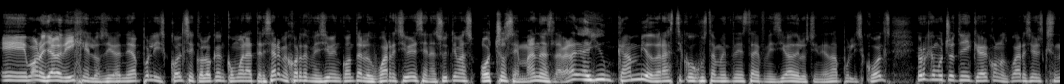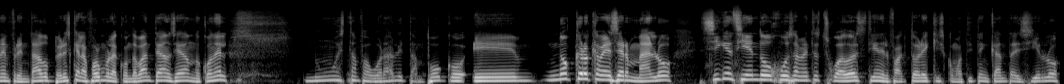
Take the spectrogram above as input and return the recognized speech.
Eh, bueno, ya lo dije, los de Indianapolis Colts se colocan como la tercera mejor defensiva en contra de los wide receivers en las últimas ocho semanas. La verdad, hay un cambio drástico justamente en esta defensiva de los Indianapolis Colts. Yo creo que mucho tiene que ver con los wide receivers que se han enfrentado, pero es que la fórmula con Davante Adams y Adam con él no es tan favorable tampoco. Eh, no creo que vaya a ser malo. Siguen siendo justamente estos jugadores que tienen el factor X, como a ti te encanta decirlo.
